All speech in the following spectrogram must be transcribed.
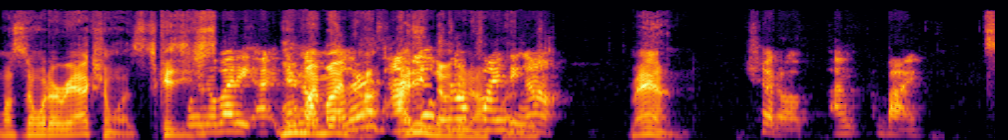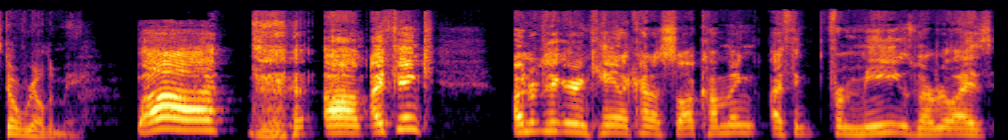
Wants to know what our reaction was because Well, nobody. I, blew they're my mind. I- brothers? I I'm didn't know they're not finding brothers. out. man, Shut up. I'm bye. still real to me. Bye. um, I think Undertaker and Kane I kind of saw coming. I think for me it was when I realized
